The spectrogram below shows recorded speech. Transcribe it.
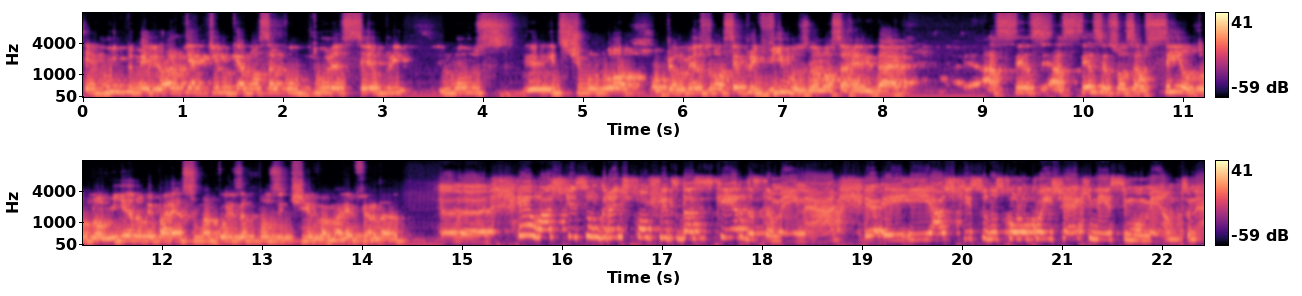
é muito melhor que aquilo que a nossa cultura sempre nos eh, estimulou, ou pelo menos nós sempre vimos na nossa realidade. Assistência, assistência social sem autonomia não me parece uma coisa positiva, Maria Fernanda. Uhum. Eu acho que esse é um grande conflito das esquerdas também, né? E, e, acho que isso nos colocou em xeque nesse momento, né?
